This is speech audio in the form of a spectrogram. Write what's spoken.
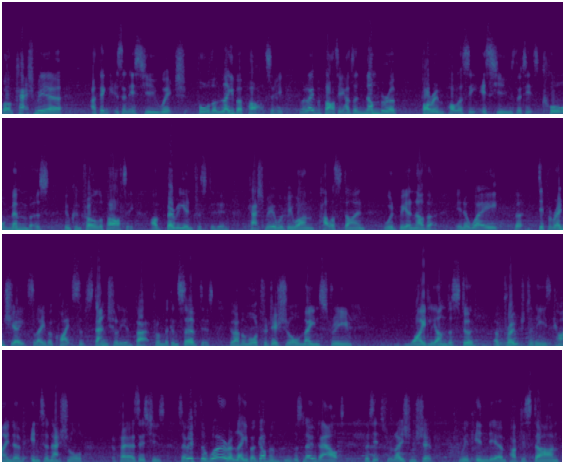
Well, Kashmir I think is an issue which, for the Labour Party, the Labour Party has a number of foreign policy issues that its core members who control the party are very interested in. Kashmir would be one, Palestine would be another. in a way that differentiates Labour quite substantially, in fact, from the Conservatives, who have a more traditional, mainstream, widely understood approach to these kind of international affairs issues. So if there were a Labour government, there's no doubt that its relationship with India and Pakistan,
